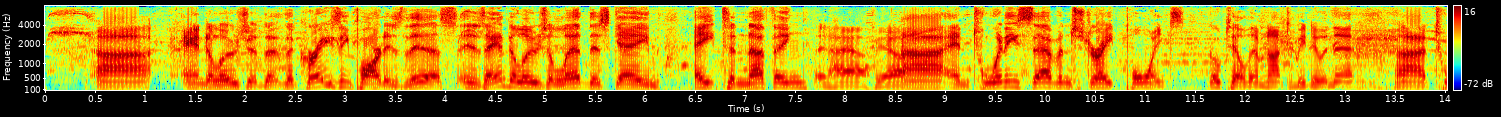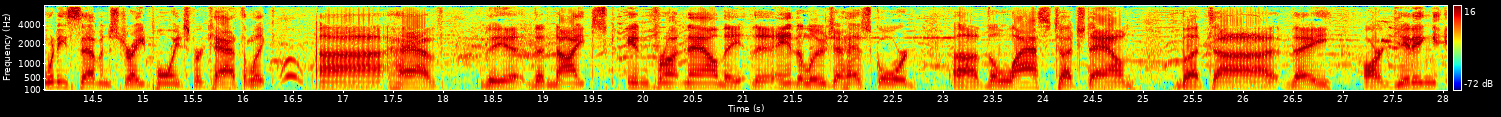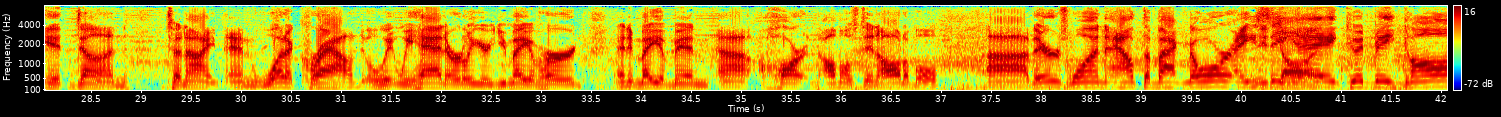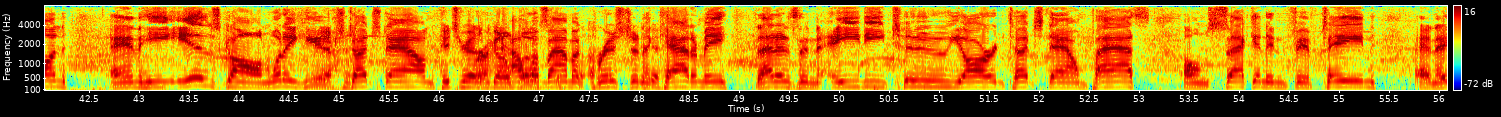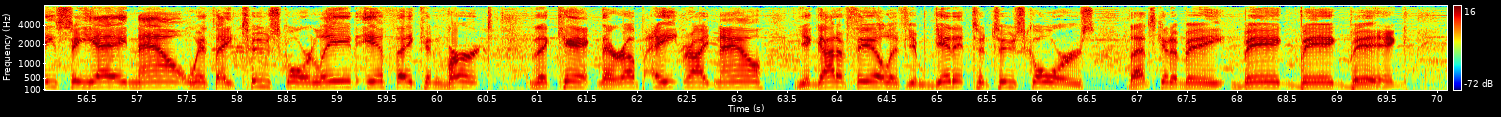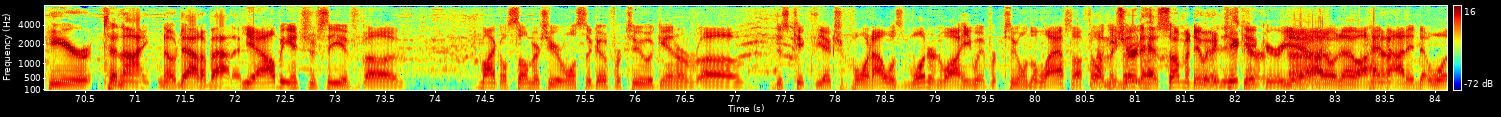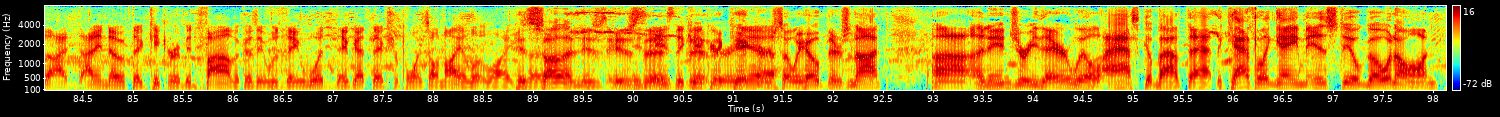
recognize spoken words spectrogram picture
uh, Andalusia. The the crazy part is this: is Andalusia led this game eight to nothing at half, yeah, uh, and 27 straight points. Go tell them not to be doing that. Uh, 27 straight points for Catholic. Uh, have the the Knights in front now. The the Andalusia has scored uh, the last touchdown, but uh, they are getting it done tonight. And what a crowd we, we had earlier. You may have heard, and it may have been uh, hard, almost inaudible. Uh, there's one out the back door. ACA could be gone. And he is gone. What a huge Yeah. touchdown Hit your head for the. Alabama Christian Academy. That is an 82 yard touchdown pass on second and 15. And ACA now with a two score lead if they convert the kick. They're up eight right now. You got to feel if you get it to two scores, that's going to be big, big, big here tonight. No doubt about it. Yeah, I'll be interested to see if uh, Michael Summers here wants to go for two again or uh, just kick the extra point. I was wondering why he went for two on the last one. I felt I'm like he sure it has something to do with the his kicker. Yeah, Uh, I don't know. I hadn't. I didn't know. Well, I, I didn't know if the kicker had been fine because it was they would they've got the extra points all night. It looked like His so. son is is, Is- the, is the kicker, kicker, yeah. so we hope there's not uh, an injury there. We'll ask about that. The Catholic game is still going on,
